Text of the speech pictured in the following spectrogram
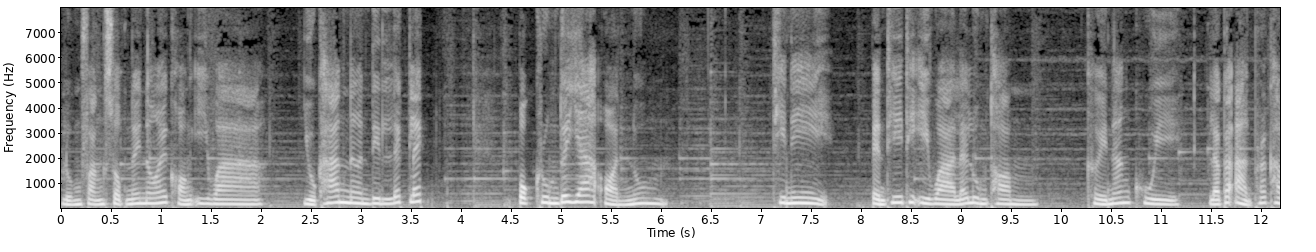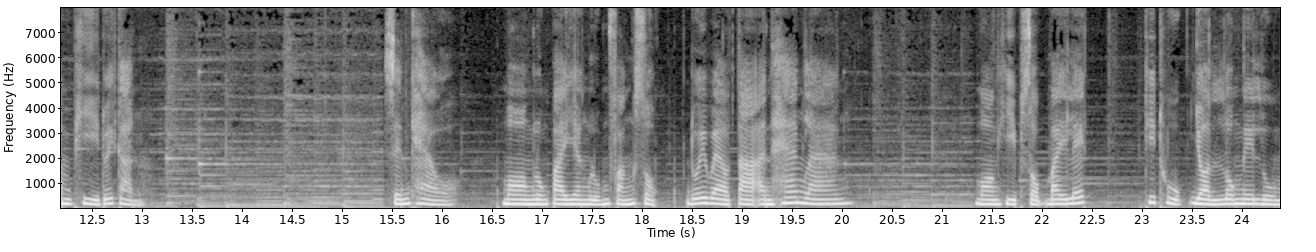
หลุมฝังศพน้อยๆ ของอีวา อยู่ข้างเนินดินเล็กๆ ปกคลุมด้วยหญ้าอ่อนนุ่ม ที่นี่เป็นที่ที่อีวาและลุงทอม เคยนั่งคุยแล้วก็อ่านพระคัมภีร์ด้วยกัน เซนแคลมองลงไปยังหลุมฝังศพด้วยแววตาอันแห้งแล้ง มองหีบศพใบเล็กที่ถูกหย่อนลงในหลุม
